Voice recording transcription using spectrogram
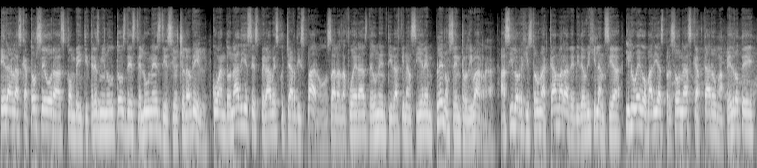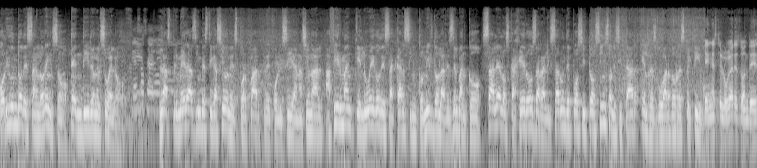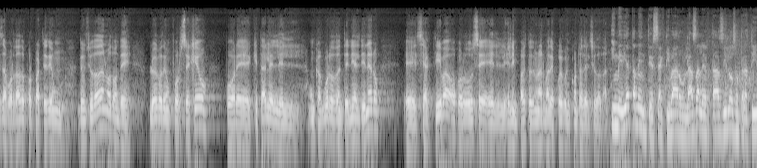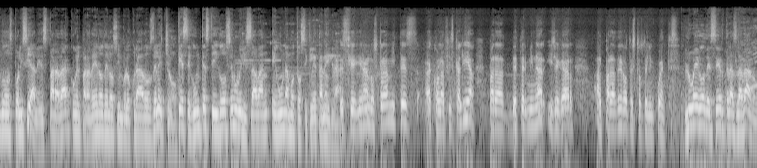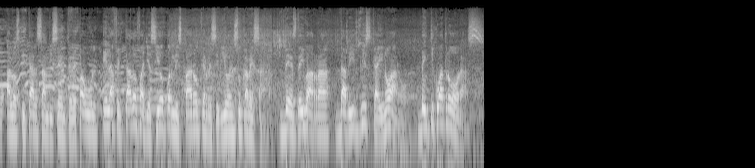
Eran las 14 horas con 23 minutos de este lunes 18 de abril, cuando nadie se esperaba escuchar disparos a las afueras de una entidad financiera en pleno centro de Ibarra. Así lo registró una cámara de videovigilancia y luego varias personas captaron a Pedro T., oriundo de San Lorenzo, tendido en el suelo. Las primeras investigaciones por parte de Policía Nacional afirman que luego de sacar 5 mil dólares del banco, sale a los cajeros a realizar un depósito sin solicitar el resguardo respectivo. En este lugar donde es abordado por parte de un, de un ciudadano, donde luego de un forcejeo por eh, quitarle un canguro donde tenía el dinero, eh, se activa o produce el, el, impacto de un arma de fuego en contra del ciudadano. Inmediatamente se activaron las alertas y los operativos policiales para dar con el paradero de los involucrados del hecho, que según testigos se movilizaban en una motocicleta negra. Seguirán los trámites con la fiscalía para determinar y llegar al paradero de estos delincuentes. Luego de ser trasladado al Hospital San Vicente de Paul, el afectado falleció por el disparo que recibió en su cabeza. Desde Ibarra, David Vizcaíno Aro, 24 horas.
